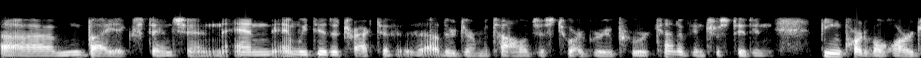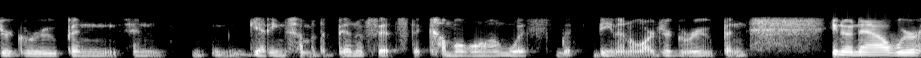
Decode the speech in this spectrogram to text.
um, by extension. And and we did attract other dermatologists to our group who were kind of interested in being part of a larger group and and getting some of the benefits that come along with with being in a larger group. And you know now we're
